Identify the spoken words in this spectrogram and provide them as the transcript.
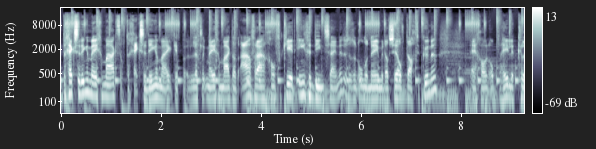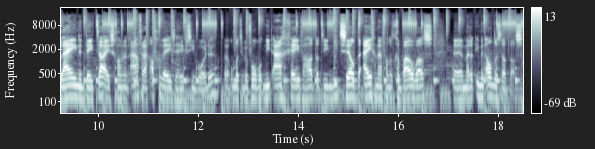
heb de gekste dingen meegemaakt, of de gekste dingen, maar ik heb letterlijk meegemaakt dat aanvragen gewoon verkeerd ingediend zijn. Hè? Dus dat een ondernemer dat zelf dacht te kunnen en gewoon op hele kleine details gewoon een aanvraag afgewezen heeft zien worden. Uh, omdat hij bijvoorbeeld niet aangegeven had dat hij niet zelf de eigenaar van het gebouw was, uh, maar dat iemand anders dat was.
